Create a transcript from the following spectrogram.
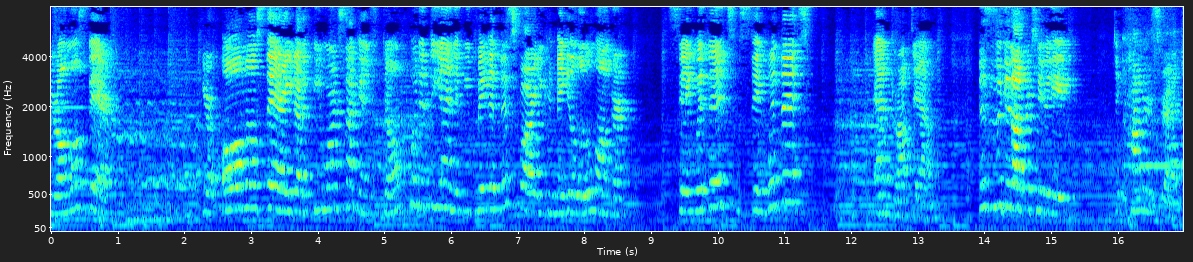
You're almost there. You're almost there. You got a few more seconds. Don't put at the end. If you've made it this far, you can make it a little longer. Stay with it. Stay with it. And drop down. This is a good opportunity to counter stretch.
